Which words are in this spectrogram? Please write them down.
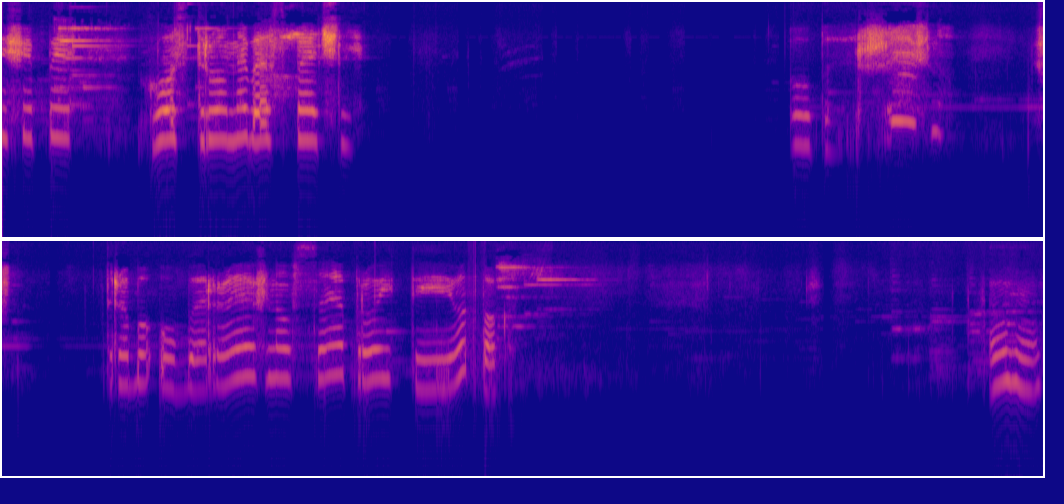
Ці шипи гостро небезпечні. Обережно. Треба обережно все пройти. Отак. Угу.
